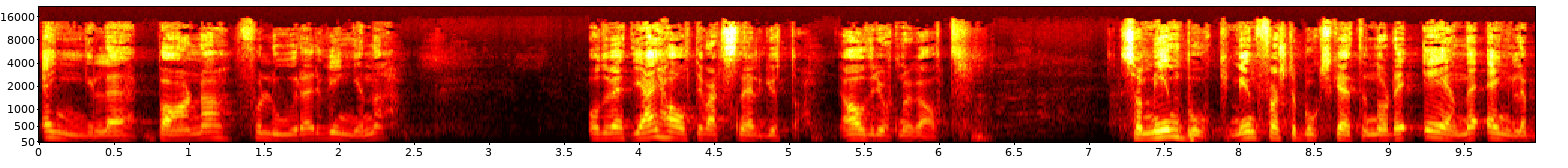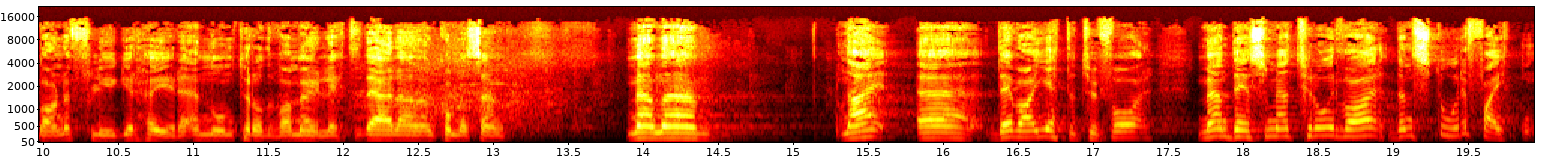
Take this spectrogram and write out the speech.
englebarna forlorer vingene'. Og du vet, jeg har alltid vært snill gutt. da. Jeg har aldri gjort noe galt. Så min bok, min første bok skal hete 'Når det ene englebarnet flyger høyere enn noen trodde var mulig'. Det er den kommer sen. Men eh, Nei, eh, det var jättetuffe år. Men det som jeg tror var den store fighten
